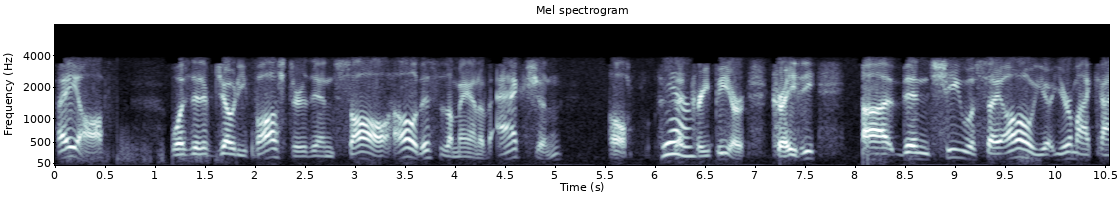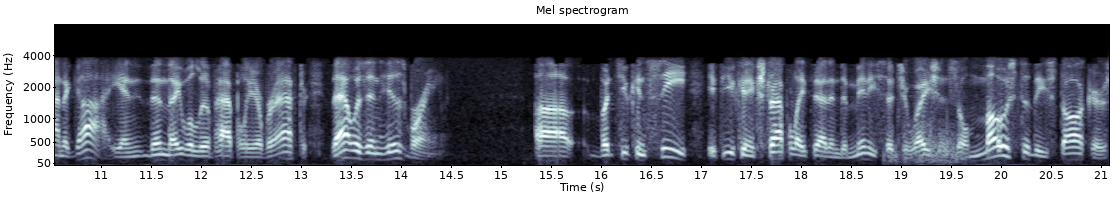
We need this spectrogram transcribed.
payoff was that if Jodie Foster then saw, oh, this is a man of action. Oh, is Yeah. that creepy or crazy? Uh, then she will say, oh, you're, you're my kind of guy, and then they will live happily ever after. That was in his brain. Uh, but you can see if you can extrapolate that into many situations. So most of these stalkers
